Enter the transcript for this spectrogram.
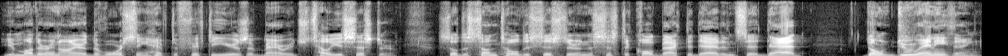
Your mother and I are divorcing after 50 years of marriage. Tell your sister. So the son told his sister, and the sister called back to dad and said, Dad, don't do anything.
